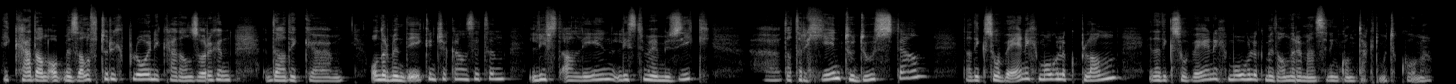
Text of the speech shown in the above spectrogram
Ik ga dan op mezelf terugplooien. Ik ga dan zorgen dat ik uh, onder mijn dekentje kan zitten, liefst alleen, liefst met muziek. eh, dat er geen to-do's staan, dat ik zo weinig mogelijk plan en dat ik zo weinig mogelijk met andere mensen in contact moet komen.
